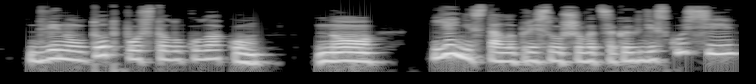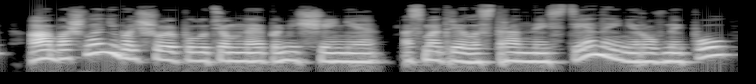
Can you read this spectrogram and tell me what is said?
— двинул тот по столу кулаком. «Но я не стала прислушиваться к их дискуссии, а обошла небольшое полутемное помещение, осмотрела странные стены и неровный пол.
